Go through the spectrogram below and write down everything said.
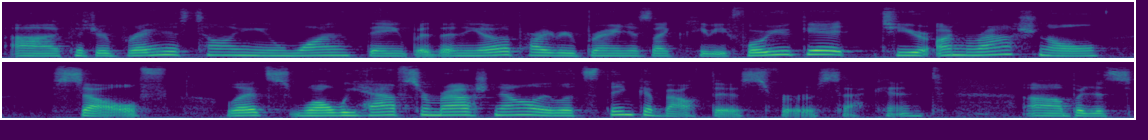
because uh, your brain is telling you one thing but then the other part of your brain is like okay before you get to your unrational self let's while we have some rationality let's think about this for a second. Uh, but it's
